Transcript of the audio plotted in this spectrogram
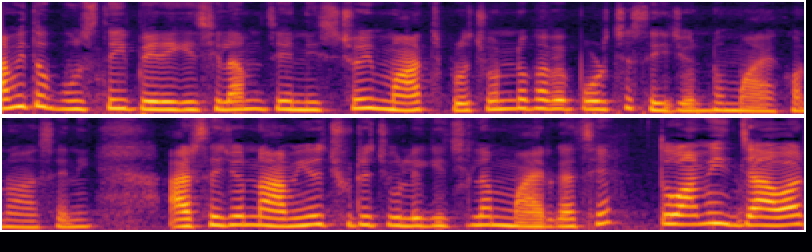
আমি তো বুঝতেই পেরে গেছিলাম যে, নিশ্চয়ই মাছ প্রচণ্ডভাবে পড়ছে, সেই জন্য মা এখনও আসেনি। আর সেই জন্য আমিও ছুটে চলে গেছিলাম মায়ের কাছে। তো আমি যাওয়ার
